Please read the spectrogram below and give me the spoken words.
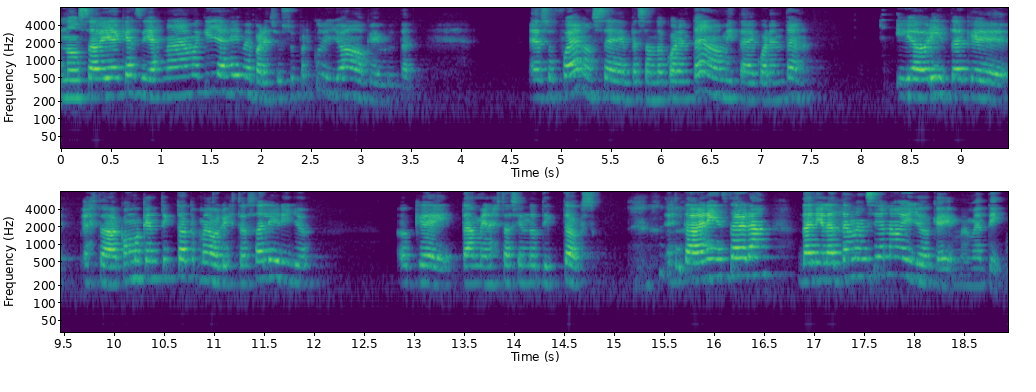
No sabía que hacías nada de maquillaje y me pareció súper cool. Y yo, ah, ok, brutal. Eso fue, no sé, empezando cuarentena o mitad de cuarentena. Y ahorita que estaba como que en TikTok, me volviste a salir y yo, ok, también está haciendo TikToks. Estaba en Instagram, Daniela te mencionó y yo, ok, me metí.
